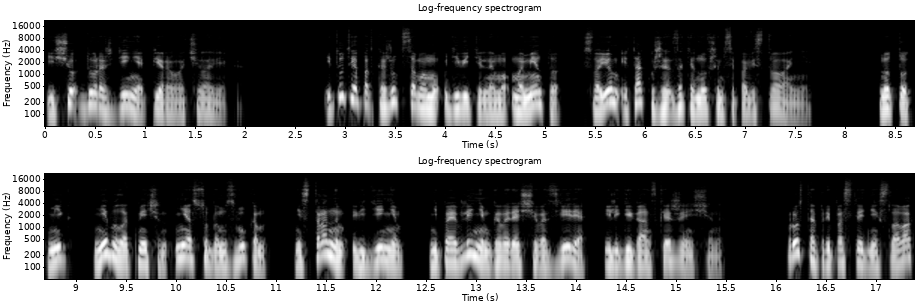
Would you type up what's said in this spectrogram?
еще до рождения первого человека. И тут я подхожу к самому удивительному моменту в своем и так уже затянувшемся повествовании. Но тот миг не был отмечен ни особым звуком, ни странным видением, ни появлением говорящего зверя или гигантской женщины. Просто при последних словах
